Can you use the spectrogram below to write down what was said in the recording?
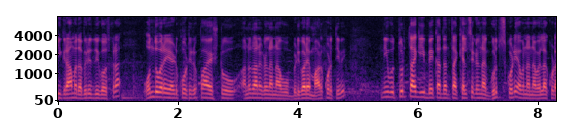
ಈ ಗ್ರಾಮದ ಅಭಿವೃದ್ಧಿಗೋಸ್ಕರ ಒಂದೂವರೆ ಎರಡು ಕೋಟಿ ರೂಪಾಯಿಯಷ್ಟು ಅನುದಾನಗಳನ್ನ ನಾವು ಬಿಡುಗಡೆ ಮಾಡಿಕೊಡ್ತೀವಿ. ನೀವು ತುರ್ತಾಗಿ ಬೇಕಾದಂಥ ಕೆಲಸಗಳನ್ನ ಗುರುತಿಸ್ಕೊಡಿ, ಅವನ್ನ ನಾವೆಲ್ಲ ಕೂಡ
